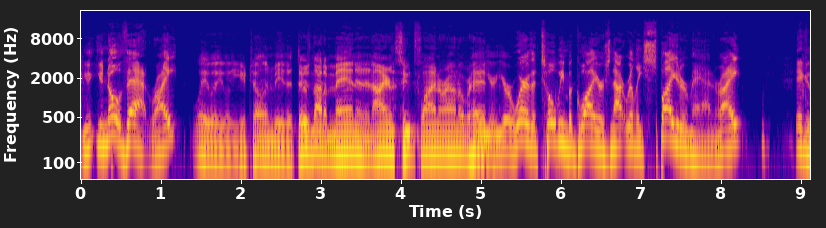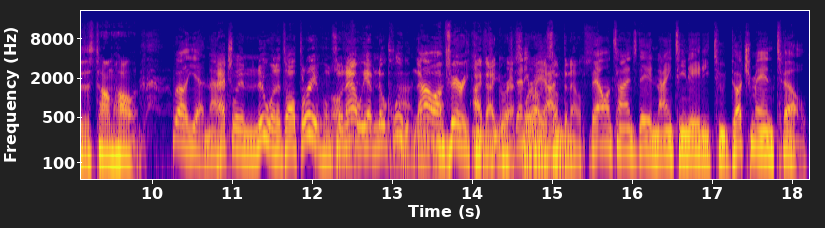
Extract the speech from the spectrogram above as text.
You, you know that, right? Wait, wait, wait. You're telling me that there's not a man in an iron suit flying around overhead? You're, you're aware that Toby Maguire's not really Spider Man, right? yeah because it's tom holland Well, yeah, now. Actually, in the new one, it's all three of them. So now we have no clue. Never now I'm very confused. I digress. Anyway, We're on to something else. Valentine's Day in 1982, Dutch Mantell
